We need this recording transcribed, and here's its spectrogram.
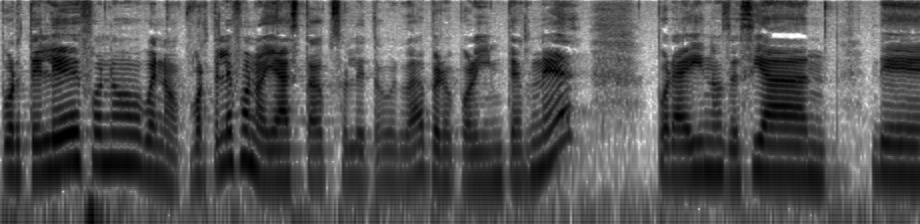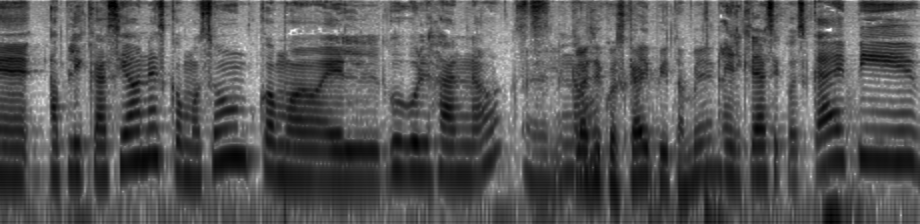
por teléfono, bueno, por teléfono ya está obsoleto, ¿verdad? Pero por internet, por ahí nos decían de aplicaciones como Zoom, como el Google Hangouts. El clásico Skype también. El clásico Skype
